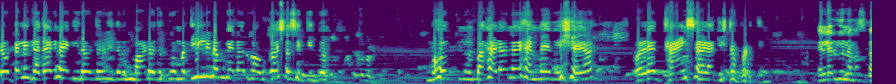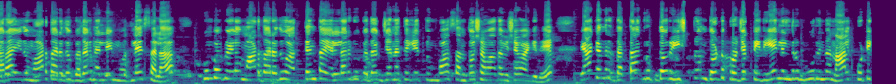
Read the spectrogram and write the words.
ಟೋಟಲಿ ಗದಗನಾಗ ಇರೋದು, ಇದನ್ನ ಮಾಡೋದಕ್ಕೂ ಮತ್ತೆ ಇಲ್ಲಿ ನಮ್ಗೆ ಎಲ್ಲರಿಗೂ ಅವಕಾಶ ಸಿಕ್ಕಿದ್ದು ಬಹುತ್, ಬಹಳನೇ ಹೆಮ್ಮೆ ವಿಷಯ. ಒಳ್ಳೆ ಥ್ಯಾಂಕ್ಸ್ ಹೇಳಕ್ ಇಷ್ಟಪಡ್ತೀನಿ. ಎಲ್ಲರಿಗೂ ನಮಸ್ಕಾರ. ಇದು ಮಾಡ್ತಾ ಇರೋದು ಗದಗ್ನಲ್ಲಿ ಮೊದಲೇ ಸಲ. ಕುಂಭಮೇಳ ಮಾಡ್ತಾ ಇರೋದು ಅತ್ಯಂತ ಎಲ್ಲರಿಗೂ ಗದಗ್ ಜನತೆಗೆ ತುಂಬಾ ಸಂತೋಷವಾದ ವಿಷಯವಾಗಿದೆ. ಯಾಕಂದ್ರೆ ದತ್ತಾ ಗ್ರೂಪ್ದವ್ರು ಇಷ್ಟೊಂದು ದೊಡ್ಡ ಪ್ರಾಜೆಕ್ಟ್ ಇದೆ. ಏನಿಲ್ಲದ್ರು ಮೂರಿಂದ ನಾಲ್ಕು ಕೋಟಿ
